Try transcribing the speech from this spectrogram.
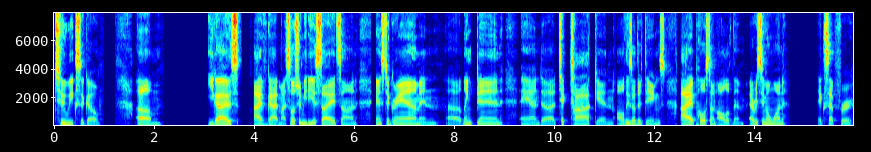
two weeks ago, um, you guys I've got my social media sites on Instagram and uh, LinkedIn and uh, TikTok and all these other things. I post on all of them, every single one except for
